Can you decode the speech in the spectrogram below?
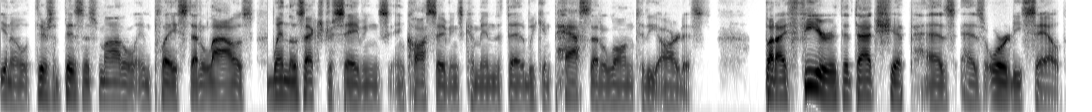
you know there's a business model in place that allows when those extra savings and cost savings come in that, that we can pass that along to the artist. But i fear that that ship has has already sailed.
